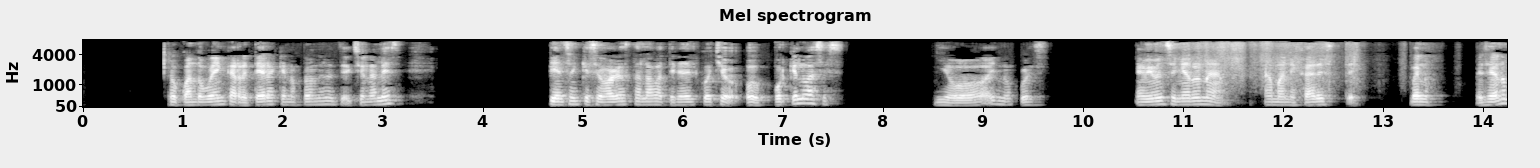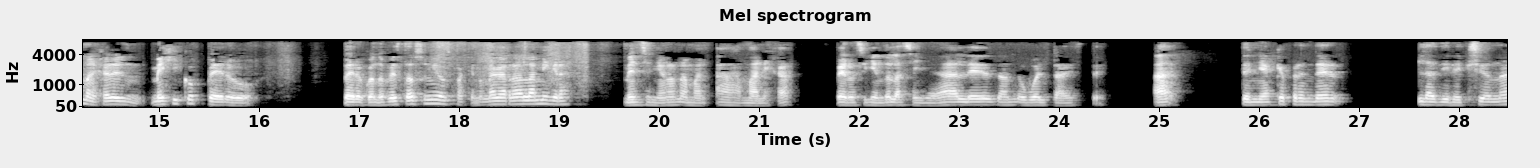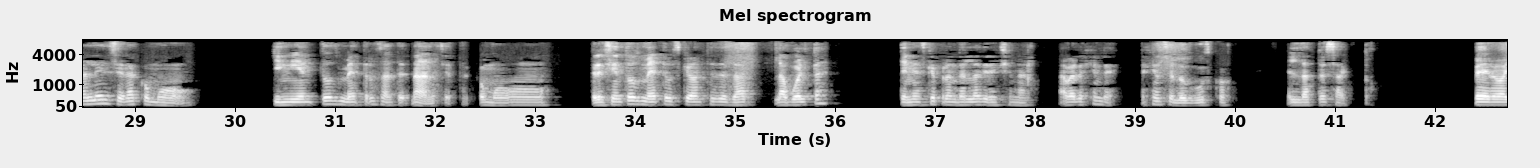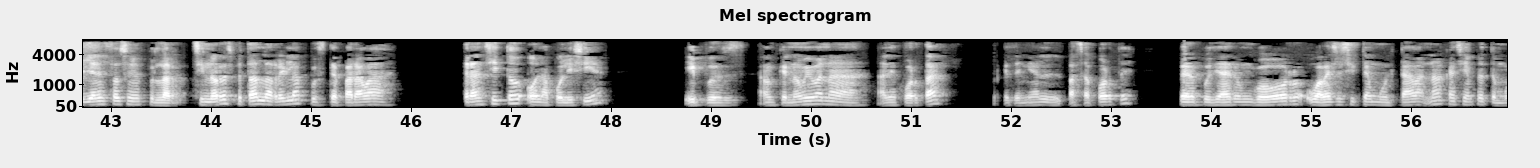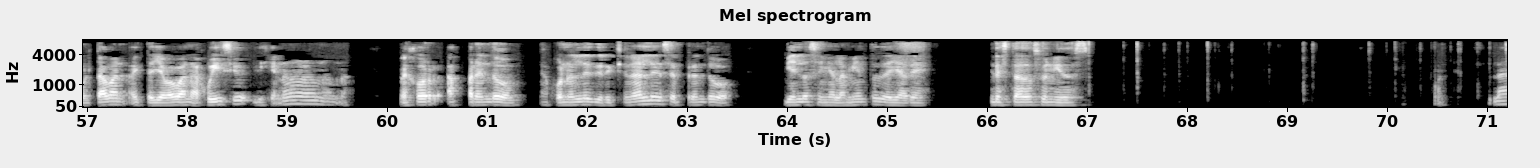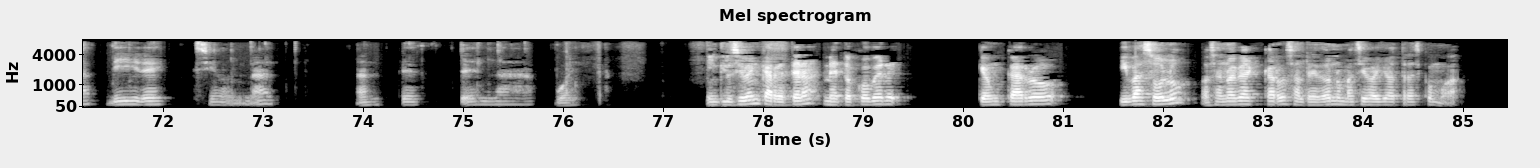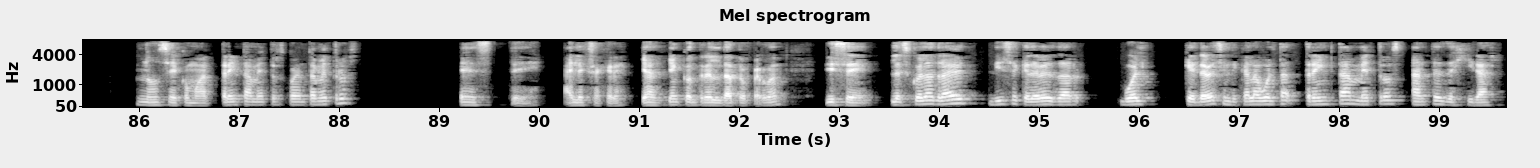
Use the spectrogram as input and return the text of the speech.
O cuando voy en carretera que no aprenden las direccionales, piensan que se va a gastar la batería del coche. O, ¿por qué lo haces? Y yo, ay, no, pues. A mí me enseñaron a, a manejar este. Bueno, me enseñaron a manejar en México, pero. Pero cuando fui a Estados Unidos, para que no me agarrara la migra, me enseñaron a, man a manejar pero siguiendo las señales, dando vuelta este. Ah, tenía que prender las direccionales, era como 500 metros antes, no, no es cierto, como 300 metros que antes de dar la vuelta, tenías que prender la direccional. A ver, déjense, déjense los busco, el dato exacto. Pero allá en Estados Unidos, pues la, si no respetabas la regla, pues te paraba tránsito o la policía. Y pues, aunque no me iban a deportar, porque tenía el pasaporte, pero pues ya era un gorro, o a veces sí te multaban, no, casi siempre te multaban y te llevaban a juicio, y dije, no, no, no, mejor aprendo a ponerle direccionales, aprendo bien los señalamientos de allá de, de Estados Unidos. La direccional antes de la vuelta. Inclusive en carretera me tocó ver que un carro iba solo, o sea, no había carros alrededor, nomás iba yo atrás como a, no sé, como a 30 metros, 40 metros. Este, ahí le exageré, ya, ya encontré el dato, perdón. Dice, la escuela Drive dice que debes dar vuelta, que debes indicar la vuelta 30 metros antes de girar.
